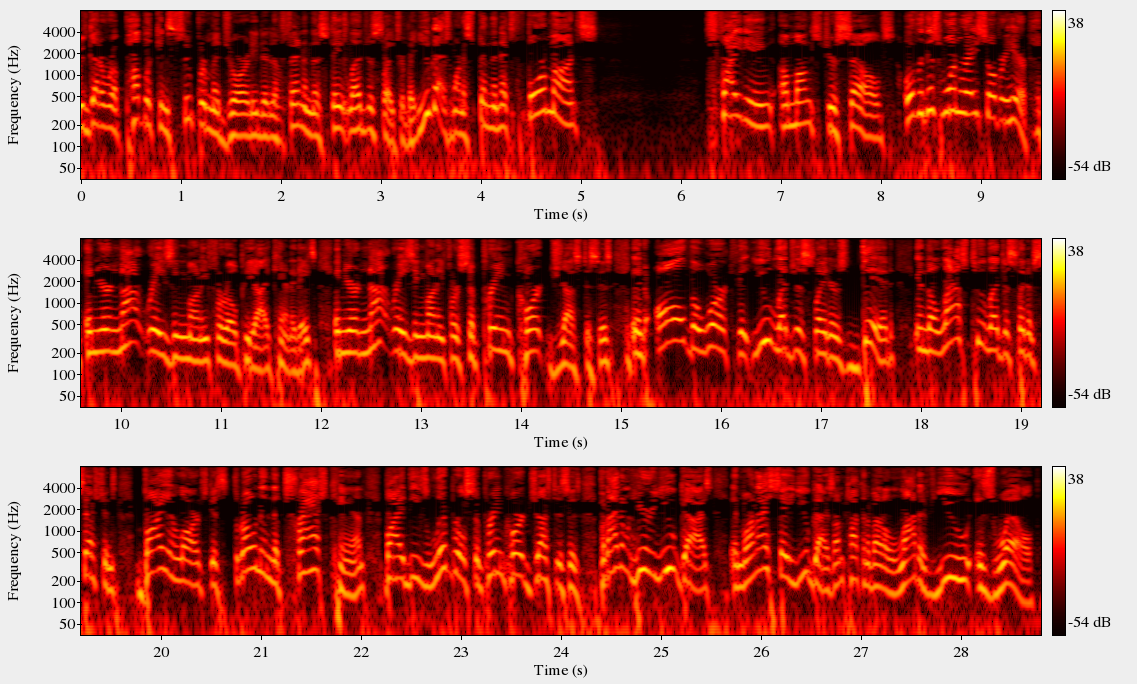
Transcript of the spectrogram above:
We've got a Republican supermajority to defend in the state legislature. But you guys want to spend the next four months fighting amongst yourselves over this one race over here. And you're not raising money for OPI candidates, and you're not raising money for Supreme Court justices, and all the work that you legislators did in the last two legislative sessions, by and large, gets thrown in the trash can by these liberal Supreme Court justices. But I don't hear you guys, and when I say you guys, I'm talking about a lot of you as well,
